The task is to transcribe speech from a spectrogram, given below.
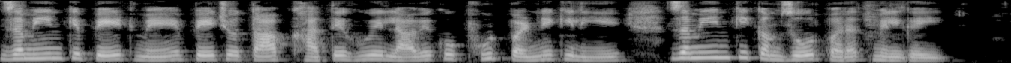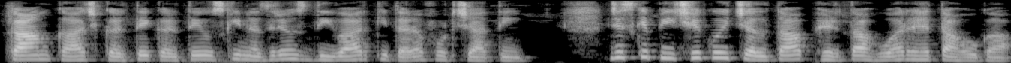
زمین کے پیٹ میں پیچ و تاپ کھاتے ہوئے لاوے کو پھوٹ پڑنے کے لیے زمین کی کمزور پرت مل گئی۔ کام کاج کرتے کرتے اس کی نظریں اس دیوار کی طرف اٹھ جاتی جس کے پیچھے کوئی چلتا پھرتا ہوا رہتا ہوگا۔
